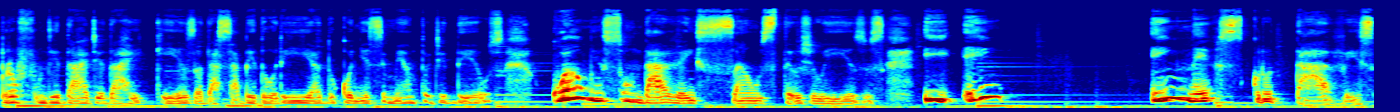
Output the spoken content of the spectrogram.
profundidade da riqueza, da sabedoria, do conhecimento de Deus, quão insondáveis são os teus juízos e inescrutáveis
